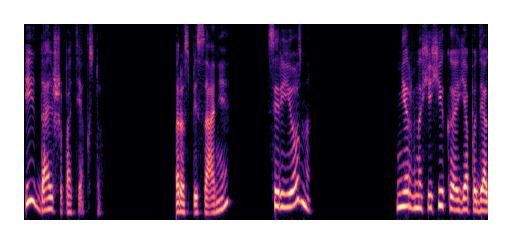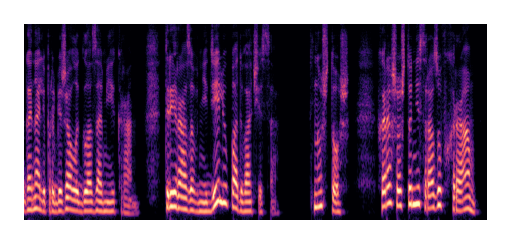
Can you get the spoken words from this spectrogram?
И дальше по тексту. Расписание? Серьезно? Нервно хихикая, я по диагонали пробежала глазами экран. Три раза в неделю по два часа. Ну что ж, хорошо, что не сразу в храм —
